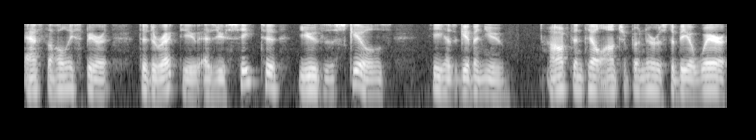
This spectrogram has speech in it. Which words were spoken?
Ask the Holy Spirit to direct you as you seek to use the skills He has given you. I often tell entrepreneurs to be aware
